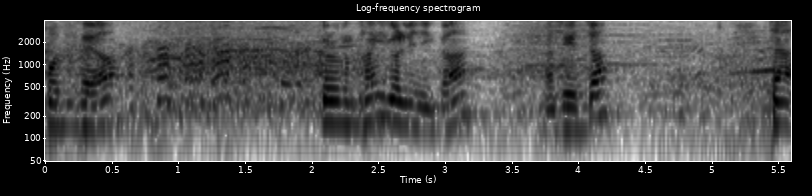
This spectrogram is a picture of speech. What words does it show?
벗으세요. 그러면 감기 걸리니까 아시겠죠? 자,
